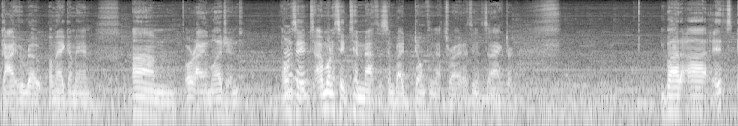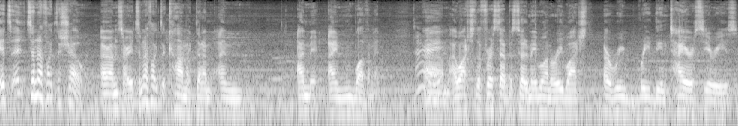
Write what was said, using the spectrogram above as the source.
guy who wrote Omega Man um, or I Am Legend. I want to Okay. say I want to say Tim Matheson, but I don't think that's right. I think it's an actor. But uh, it's it's it's enough like the show, or I'm sorry, it's enough like the comic that I'm I'm I'm I'm loving it. All right. Um, I watched the first episode. and maybe want to rewatch or reread the entire series,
